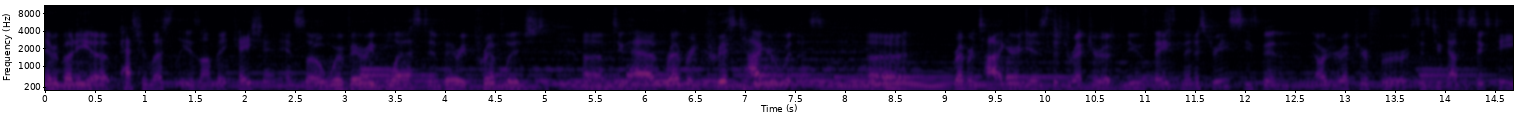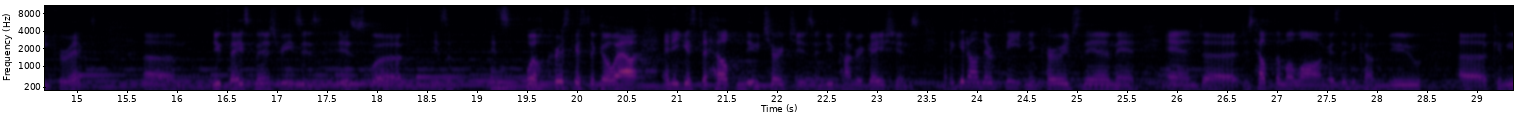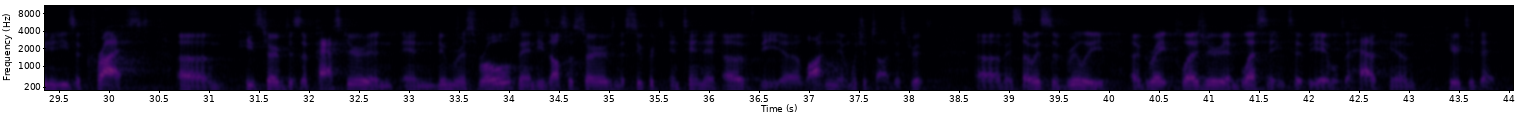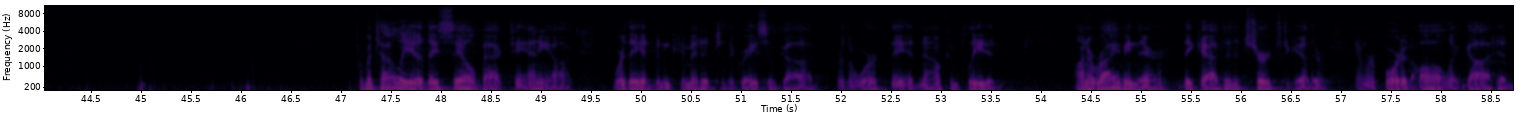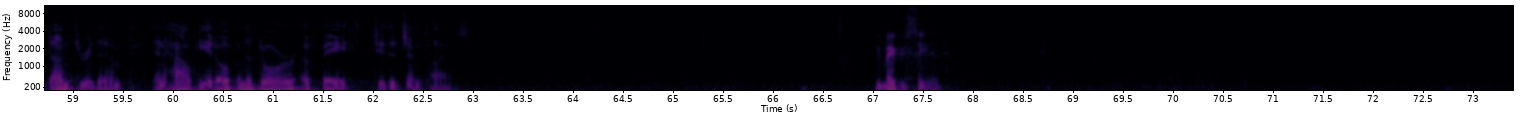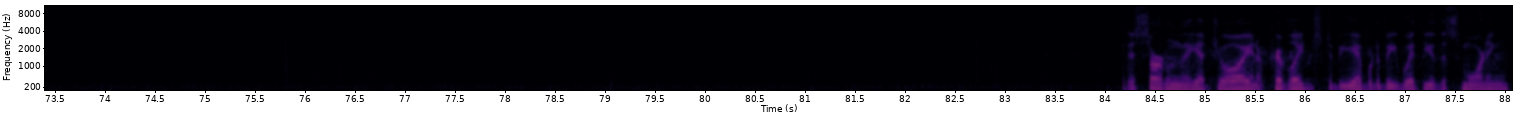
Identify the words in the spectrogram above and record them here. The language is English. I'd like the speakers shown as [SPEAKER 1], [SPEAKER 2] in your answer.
[SPEAKER 1] everybody, uh, Pastor Leslie is on vacation, and so we're very blessed and very privileged um, to have Reverend Chris Tiger with us. Uh, Reverend Tiger is the director of New Faith Ministries. He's been our director for since 2016, correct? Um, New Faith Ministries is is uh, is a it's well, Chris gets to go out and he gets to help new churches and new congregations kind of get on their feet and encourage them and and uh, just help them along as they become new uh, communities of Christ. Um, he's served as a pastor in, in numerous roles, and he's also served as the superintendent of the uh, Lawton and Wichita districts. Um, and so it's a really a great pleasure and blessing to be able to have him here today.
[SPEAKER 2] From Attalia, they sailed back to Antioch, where they had been committed to the grace of God for the work they had now completed. On arriving there, they gathered the church together and reported all that God had done through them and how he had opened a door of faith to the Gentiles.
[SPEAKER 3] You may be seated. It is certainly a joy and a privilege to be able to be with you this morning.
